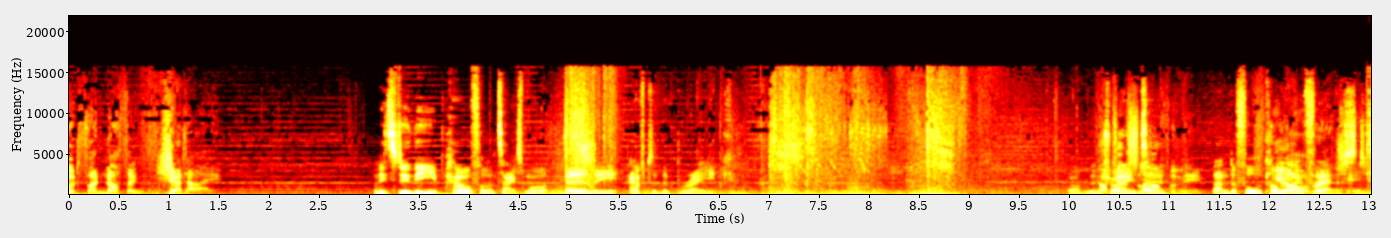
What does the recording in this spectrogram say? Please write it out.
Good for nothing, Jedi. I need to do the powerful attacks more early after the break. Rather than You're trying to land a full combo You're first. wretched.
